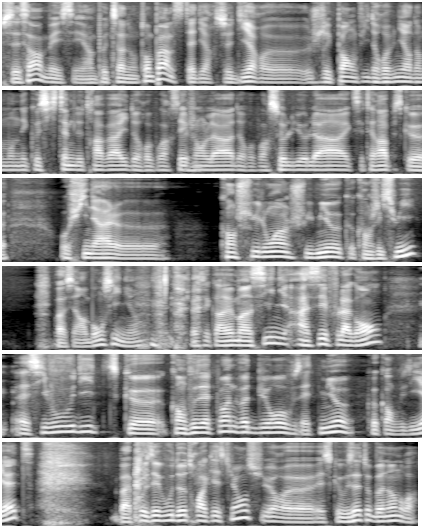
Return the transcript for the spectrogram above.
C'est ça, mais c'est un peu de ça dont on parle, c'est-à-dire se dire euh, je n'ai pas envie de revenir dans mon écosystème de travail, de revoir ces gens-là, de revoir ce lieu-là, etc. Parce que au final, euh, quand je suis loin, je suis mieux que quand j'y suis. Bah, c'est un bon signe. hein. C'est- quand même un signe assez flagrant. Euh, si vous vous dites que quand vous êtes loin de votre bureau, vous êtes mieux que quand vous y êtes, bah, posez-vous deux trois questions sur euh, est-ce que vous êtes au bon endroit.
